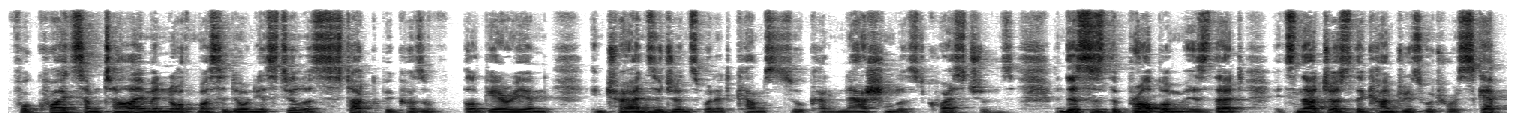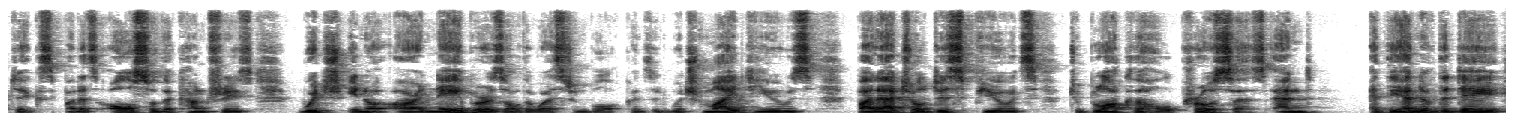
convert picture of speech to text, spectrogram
for quite some time. And North Macedonia still is stuck because of Bulgarian intransigence when it comes to kind of nationalist questions. And this is the problem: is that it's not just the countries which were skeptics, but it's also the countries which you know are neighbors of the Western Balkans which might use bilateral disputes to block the whole process. And at the end of the day,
